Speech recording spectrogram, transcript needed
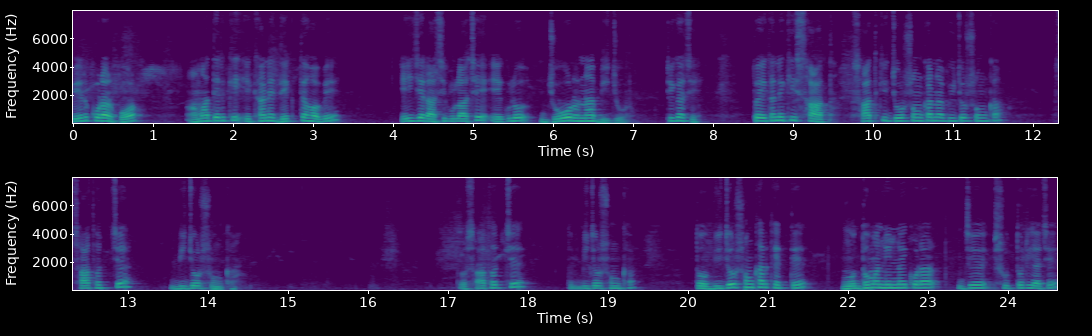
বের করার পর আমাদেরকে এখানে দেখতে হবে এই যে রাশিগুলো আছে, এগুলো জোড় না বিজোড়, ঠিক আছে? তো এখানে কি সাত? সাত কি জোর সংখ্যা না বিজোড় সংখ্যা? সাত হচ্ছে বিজোড় সংখ্যা। তো সাত হচ্ছে বিজোড় সংখ্যা। তো বিজোড় সংখ্যার ক্ষেত্রে মধ্যমান নির্ণয় করার যে সূত্রটি আছে,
